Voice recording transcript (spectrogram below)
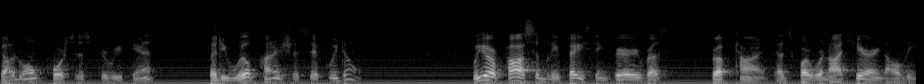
God won't force us to repent, but he will punish us if we don't. We are possibly facing very rough, rough times. That's why we're not hearing all these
